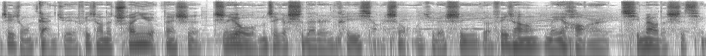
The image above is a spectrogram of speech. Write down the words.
这种感觉非常的穿越，但是只有我们这个时代的人可以享受。我觉得是一个非常美好而奇妙的事情。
